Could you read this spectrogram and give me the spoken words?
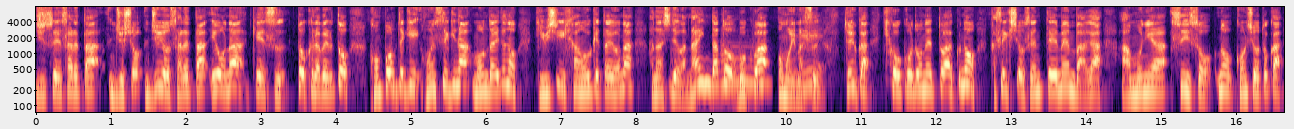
受精された受賞授与されたようなケースと比べると根本的本質的な問題での厳しい批判を受けたような話ではないんだと僕は思います。というか気候行動ネットワークの化石賞選定メンバーがアンモニア水素の混焼とか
